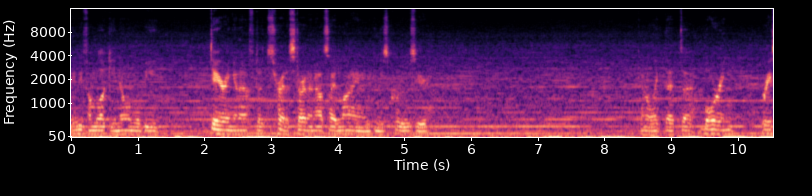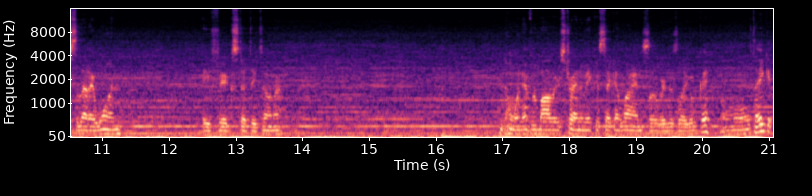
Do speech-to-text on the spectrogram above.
Maybe if I'm lucky, no one will be daring enough to try to start an outside line and we can just cruise here. Kind of like that uh, boring race that I won. A fixed at Daytona. No one ever bothers trying to make a second line, so we're just like, okay, we'll take it.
